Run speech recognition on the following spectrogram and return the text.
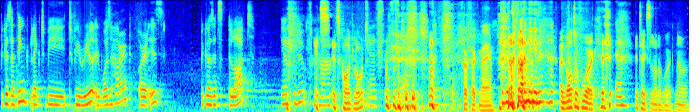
Because I think like to be to be real, it was hard or it is because it's a lot you have to do. It's Uh-huh. it's called Lot. yeah, it's, it's um, Perfect name. funny. A lot of work. yeah. it takes a lot of work. No,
